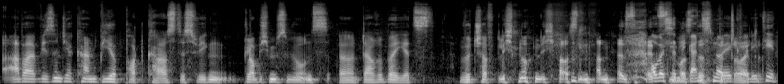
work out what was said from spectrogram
Aber wir sind ja kein Bier-Podcast, deswegen glaube ich, müssen wir uns äh, darüber jetzt wirtschaftlich noch nicht auseinandersetzen. Aber es ist eine ganz neue bedeutet. Qualität.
